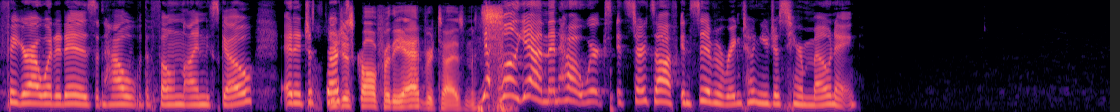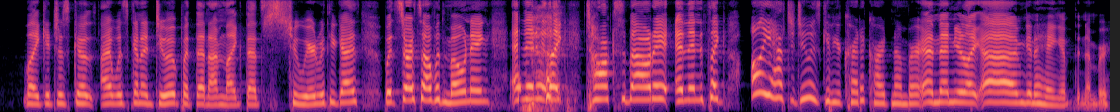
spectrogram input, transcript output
figure out what it is and how the phone lines go, and it just You just call for the advertisements. Yeah, well, yeah, and then how it works. It starts off instead of a ringtone, you just hear moaning. Like it just goes. I was gonna do it, but then I'm like, that's too weird with you guys. But it starts off with moaning, and then it like talks about it, and then it's like, all you have to do is give your credit card number, and then you're like, uh, I'm gonna hang up the number.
